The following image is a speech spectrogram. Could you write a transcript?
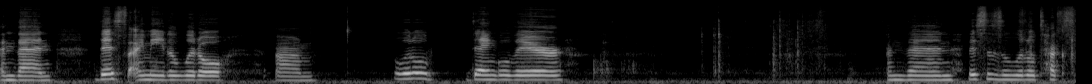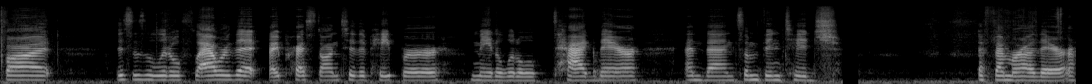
And then this I made a little um, a little dangle there. And then this is a little tuck spot. This is a little flower that I pressed onto the paper, made a little tag there, and then some vintage ephemera there.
